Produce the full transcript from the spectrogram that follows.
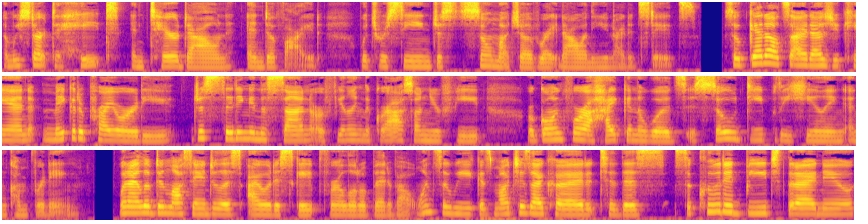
and we start to hate and tear down and divide, which we're seeing just so much of right now in the United States. So get outside as you can, make it a priority. Just sitting in the sun or feeling the grass on your feet or going for a hike in the woods is so deeply healing and comforting. When I lived in Los Angeles, I would escape for a little bit about once a week, as much as I could, to this secluded beach that I knew.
